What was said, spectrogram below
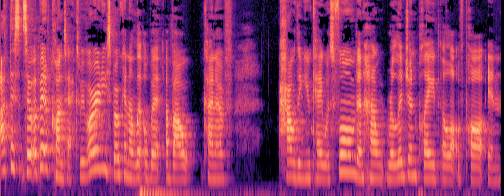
At this, so a bit of context. We've already spoken a little bit about kind of how the UK was formed and how religion played a lot of part in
